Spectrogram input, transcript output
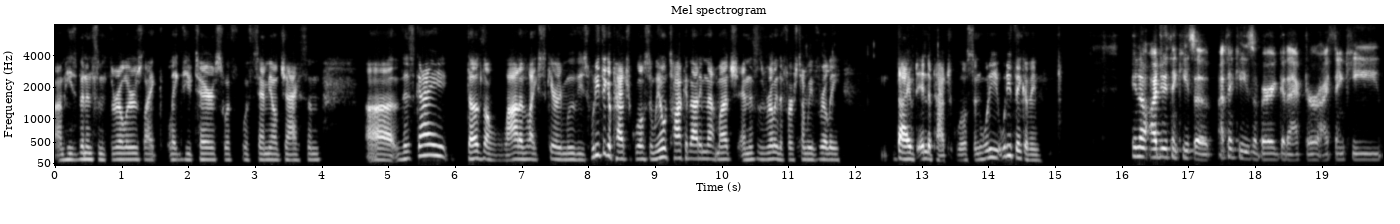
Um, he's been in some thrillers like Lakeview Terrace with with Samuel Jackson. Uh, this guy does a lot of like scary movies. What do you think of Patrick Wilson? We don't talk about him that much, and this is really the first time we've really dived into Patrick Wilson. What do you what do you think of him? You know, I do think he's a I think he's a very good actor. I think he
